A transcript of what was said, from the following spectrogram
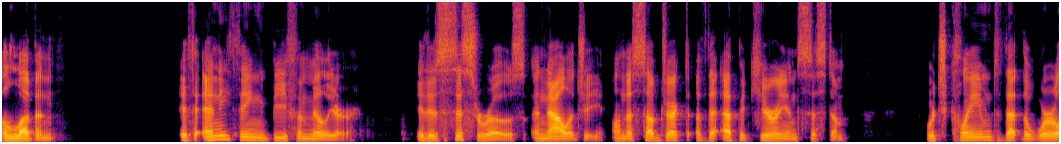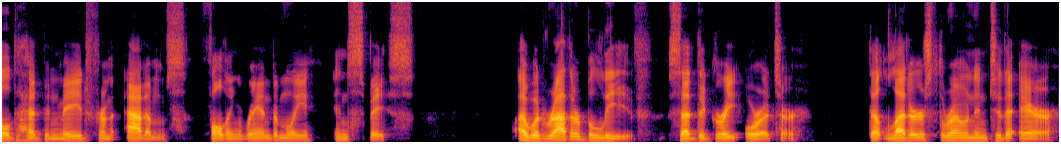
11. If anything be familiar, it is Cicero's analogy on the subject of the Epicurean system, which claimed that the world had been made from atoms falling randomly in space. I would rather believe, said the great orator, that letters thrown into the air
